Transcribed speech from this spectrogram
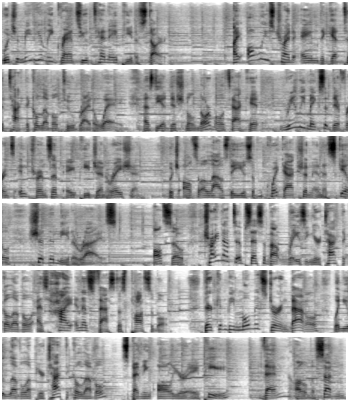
which immediately grants you 10 AP to start. I always try to aim to get to tactical level 2 right away, as the additional normal attack hit really makes a difference in terms of AP generation, which also allows the use of a quick action and a skill should the need arise. Also, try not to obsess about raising your tactical level as high and as fast as possible. There can be moments during battle when you level up your tactical level, spending all your AP, then, all of a sudden,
